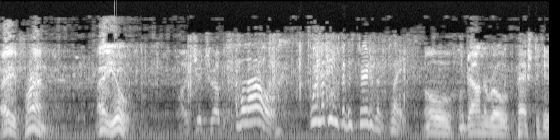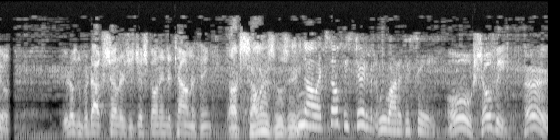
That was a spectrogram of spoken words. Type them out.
Hey, friend. Hey, you. What's your trouble? Hello. We're looking for the Sturdivant place. Oh, well, down the road, past the hill. You're looking for Doc Sellers. He's just gone into town, I think. Doc Sellers? Who's he? No, it's Sophie Sturdivant we wanted to see. Oh, Sophie. Her.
